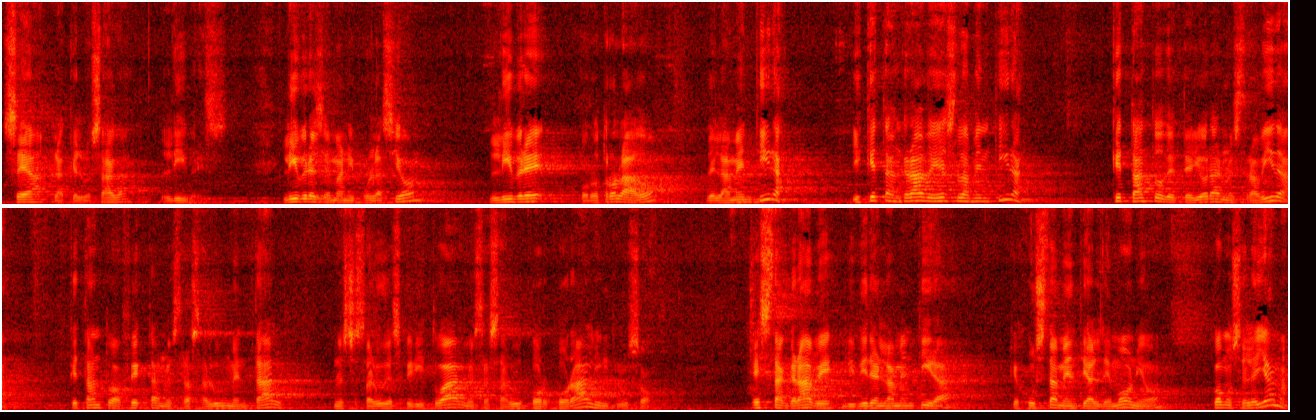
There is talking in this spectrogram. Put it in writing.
sea la que los haga libres. Libres de manipulación, libre, por otro lado, de la mentira. ¿Y qué tan grave es la mentira? ¿Qué tanto deteriora nuestra vida? ¿Qué tanto afecta a nuestra salud mental? Nuestra salud espiritual, nuestra salud corporal incluso. Es tan grave vivir en la mentira que justamente al demonio, ¿cómo se le llama?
